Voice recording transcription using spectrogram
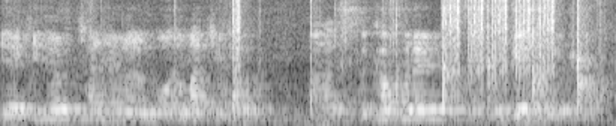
예, 기념 촬영을 모두 마치고 아, 스카프를 준비했습니다.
